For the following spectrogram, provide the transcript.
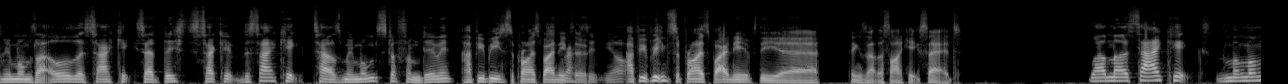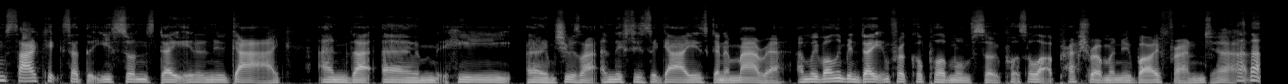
My mum's like, oh, the psychic said this. The psychic, the psychic tells me mum stuff I'm doing. Have you been surprised by any of the? Stressing me out. Have you been surprised by any of the uh, things that the psychic said? Well, my psychic, my mum's psychic said that your son's dating a new guy, and that um he um she was like, and this is the guy he's gonna marry, and we've only been dating for a couple of months, so it puts a lot of pressure on my new boyfriend. Yeah,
